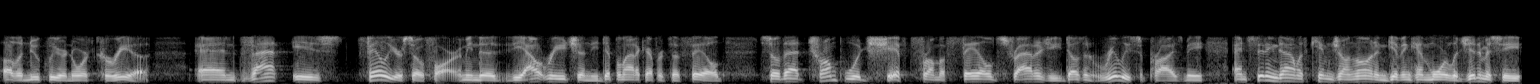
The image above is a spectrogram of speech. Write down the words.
of a nuclear North Korea, and that is failure so far. I mean, the the outreach and the diplomatic efforts have failed. So that Trump would shift from a failed strategy doesn't really surprise me. And sitting down with Kim Jong Un and giving him more legitimacy,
